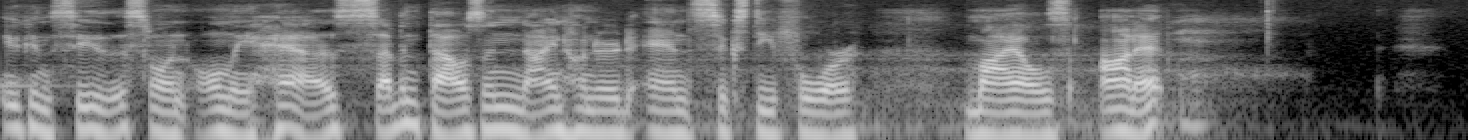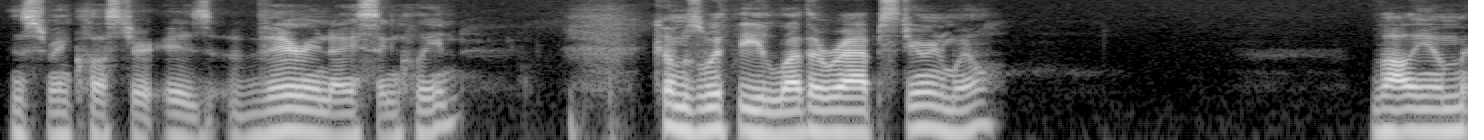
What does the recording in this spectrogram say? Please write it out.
you can see this one only has 7,964 miles on it. Instrument cluster is very nice and clean. Comes with the leather wrap steering wheel, volume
